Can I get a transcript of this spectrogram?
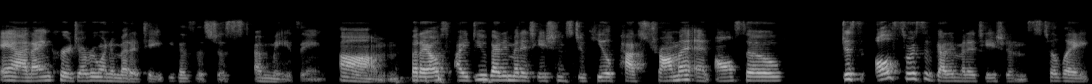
and I encourage everyone to meditate because it's just amazing. Um, but I also I do guided meditations to heal past trauma and also just all sorts of guided meditations to like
